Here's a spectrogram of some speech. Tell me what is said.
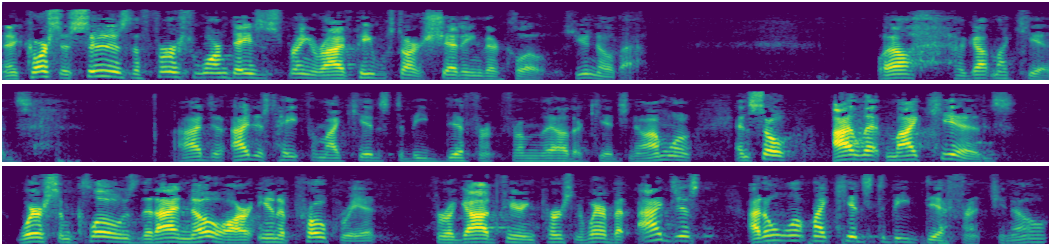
And of course, as soon as the first warm days of spring arrive, people start shedding their clothes. You know that. Well, I got my kids. I just, I just hate for my kids to be different from the other kids. Now I'm going, and so I let my kids wear some clothes that I know are inappropriate for a God fearing person to wear, but I just, I don't want my kids to be different, you know.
